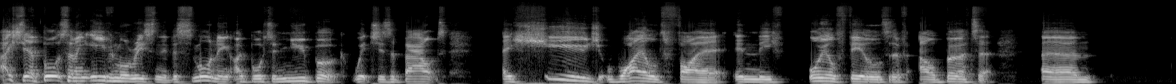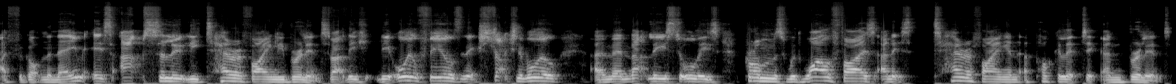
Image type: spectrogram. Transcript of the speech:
Actually, I bought something even more recently. This morning, I bought a new book, which is about a huge wildfire in the oil fields of Alberta. Um, I've forgotten the name. It's absolutely terrifyingly brilliant. It's about the, the oil fields and the extraction of oil and then that leads to all these problems with wildfires, and it's terrifying and apocalyptic and brilliant.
